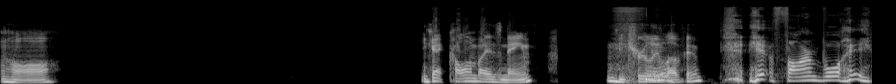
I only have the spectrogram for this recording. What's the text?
Aw. You can't call him by his name? You truly love him? Farm boy.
